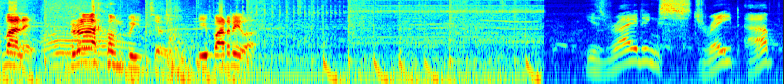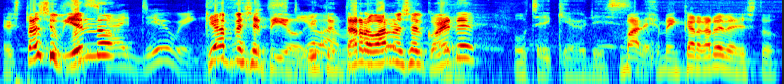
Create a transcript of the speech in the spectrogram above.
vale, ruedas con pinchos. Y para arriba. ¿Está subiendo? ¿Qué hace ese tío? ¿Intentar robarnos el cohete? Vale, me encargaré de esto.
